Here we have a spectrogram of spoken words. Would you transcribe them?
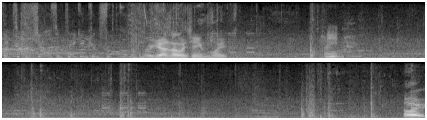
The tough shells have taken control of the We got another team. Like, Damn. hey,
